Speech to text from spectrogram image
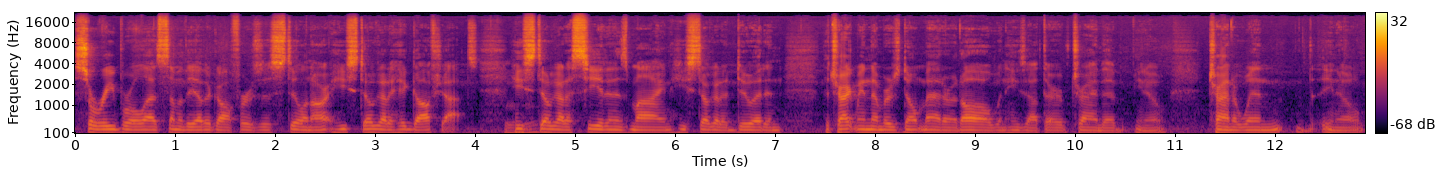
cerebral as some of the other golfers is still an art. He's still got to hit golf shots. He's mm-hmm. still got to see it in his mind. He's still got to do it. And the TrackMan numbers don't matter at all when he's out there trying to you know trying to win you know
